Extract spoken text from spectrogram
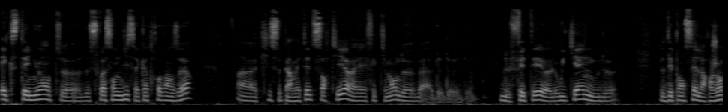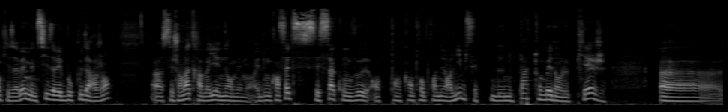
exténuante de 70 à 80 heures qui se permettaient de sortir et effectivement de, bah, fêter le week-end ou de, dépenser l'argent qu'ils avaient, même s'ils avaient beaucoup d'argent. Euh, ces gens-là travaillaient énormément. Et donc en fait, c'est ça qu'on veut en tant qu'entrepreneur libre, c'est de ne pas tomber dans le piège euh,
